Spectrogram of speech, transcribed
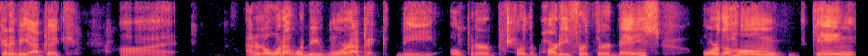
gonna be epic. Uh, I don't know what would be more epic: the opener for the party for third base, or the home game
